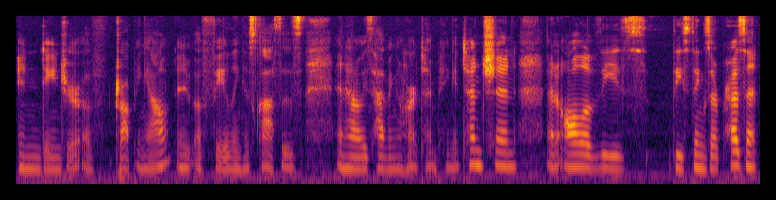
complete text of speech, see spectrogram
in danger of dropping out and of failing his classes and how he's having a hard time paying attention and all of these these things are present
